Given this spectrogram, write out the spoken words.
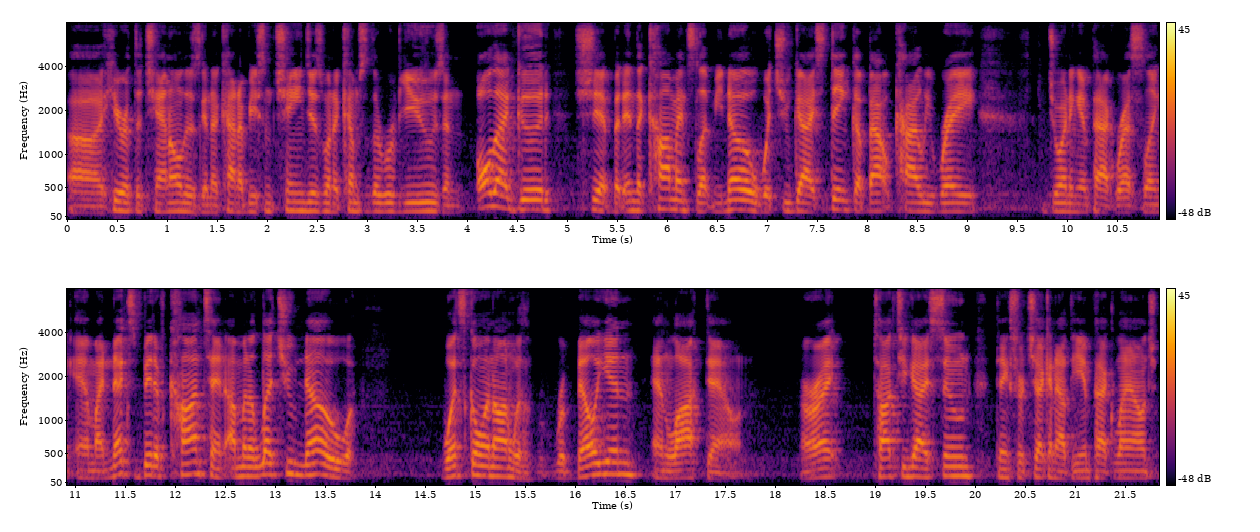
uh, here at the channel. There's going to kind of be some changes when it comes to the reviews and all that good shit. But in the comments, let me know what you guys think about Kylie Rae joining Impact Wrestling. And my next bit of content, I'm going to let you know what's going on with Rebellion and Lockdown. All right. Talk to you guys soon. Thanks for checking out the Impact Lounge.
